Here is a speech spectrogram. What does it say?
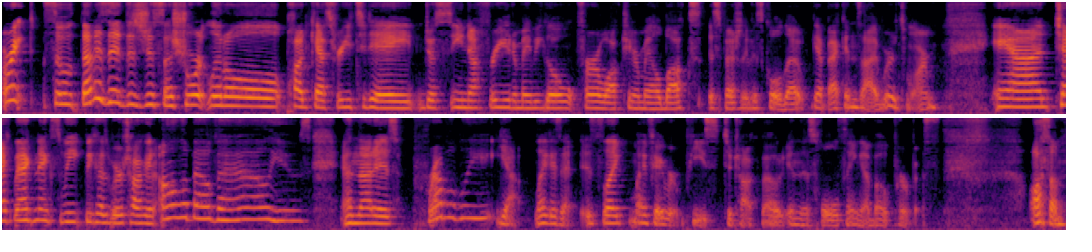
All right, so that is it. This is just a short little podcast for you today. Just enough for you to maybe go for a walk to your mailbox, especially if it's cold out. Get back inside where it's warm. And check back next week because we're talking all about values. And that is probably, yeah, like I said, it's like my favorite piece to talk about in this whole thing about purpose. Awesome.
